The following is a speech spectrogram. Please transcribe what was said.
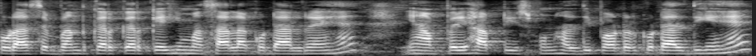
थोड़ा से बंद कर कर के ही मसाला को डाल रहे हैं। यहाँ पर हाफ़ टी स्पून हल्दी पाउडर को डाल दिए हैं।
